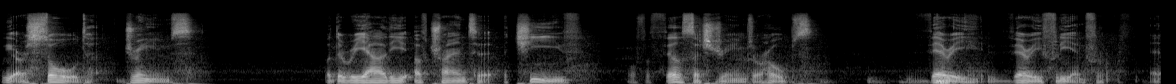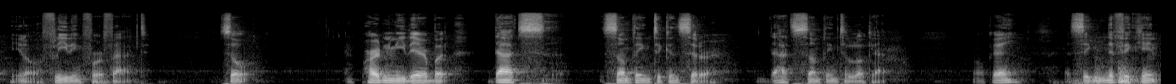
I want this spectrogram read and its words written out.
We are sold dreams. But the reality of trying to achieve or fulfill such dreams or hopes very, very fleeting for you know, fleeting for a fact. So pardon me there, but that's something to consider. That's something to look at. Okay? A significant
